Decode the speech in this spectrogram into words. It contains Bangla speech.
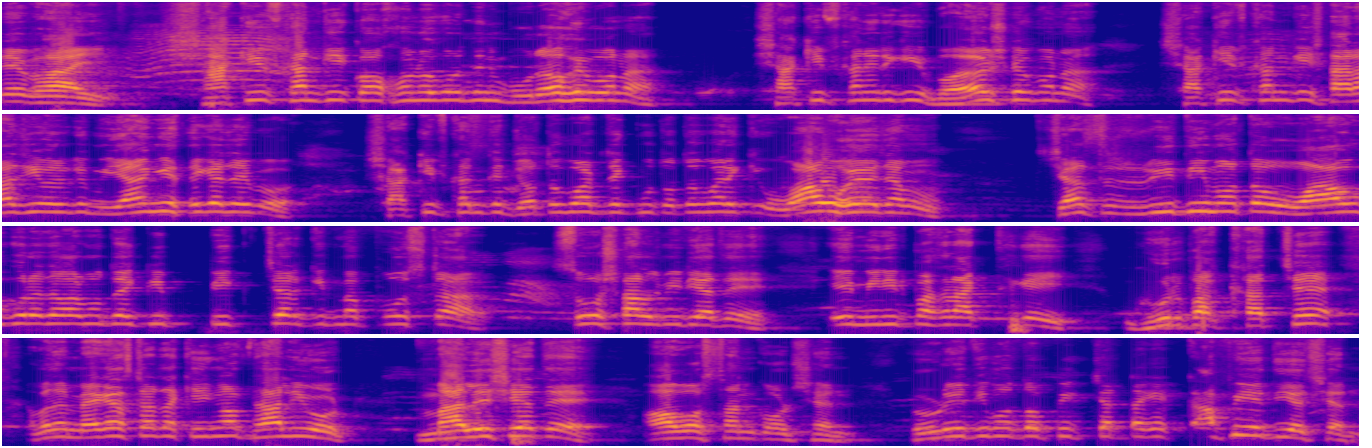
রে ভাই, শাকিব খান কি কখনো কোনোদিন বুড়া হইব না? শাকিব খানের কি বয়স হইব না? শাকিব খান কি সারা জীবন মিয়াঙ্গে থেকে যাইব? শাকিব খানকে যতবার দেখব ততবার কি ওয়াও হয়ে যাব? জাস্ট রীতিমতো ওয়াও করে দেওয়ার মতো একটি পিকচার কিংবা পোস্টার সোশ্যাল মিডিয়াতে এই মিনিট পাঁচের আগ থেকেই ঘুরপাক খাচ্ছে। আমাদের megastar the king of Dhallywood মালয়েশিয়াতে অবস্থান করছেন। রীতিমতো পিকচারটাকে কাঁপিয়ে দিয়েছেন।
